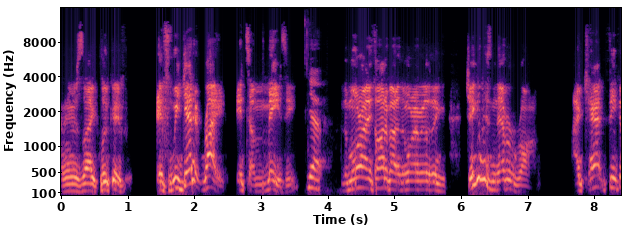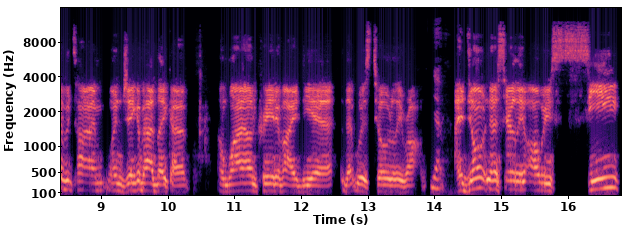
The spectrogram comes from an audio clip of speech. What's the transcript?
And he was like, look, if, if we get it right, it's amazing. Yeah. The more I thought about it, the more I realized like, Jacob is never wrong. I can't think of a time when Jacob had like a, a wild creative idea that was totally wrong. Yeah. I don't necessarily always see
